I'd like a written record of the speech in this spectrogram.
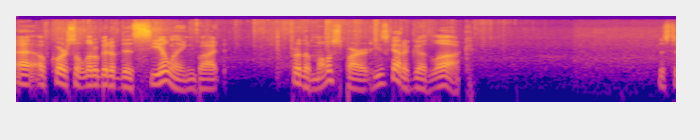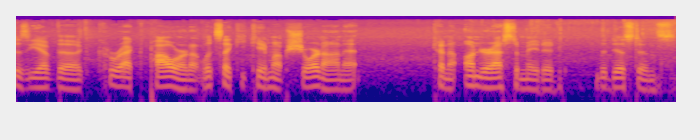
Uh, of course, a little bit of this ceiling, but for the most part, he's got a good look. Just as he have the correct power, and it looks like he came up short on it. Kind of underestimated the distance.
